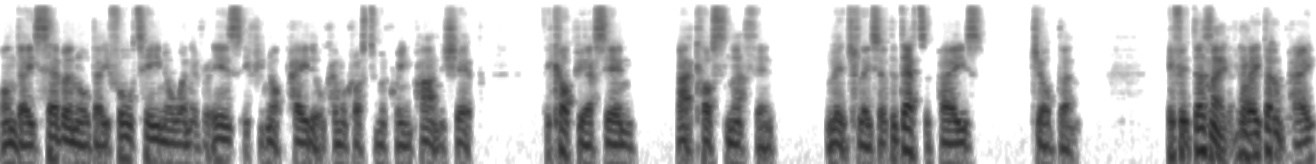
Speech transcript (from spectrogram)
on day seven or day 14 or whenever it is. If you've not paid, it will come across to McQueen Partnership. They copy us in. That costs nothing, literally. So if the debtor pays, job done. If it doesn't, if right. they don't pay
